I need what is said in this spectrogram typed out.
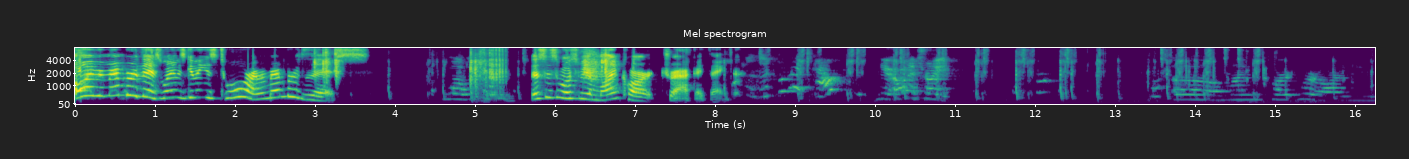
Oh, I remember this when he was giving his tour. I remember this. Whoa. This is supposed to be a minecart track, I think. Here, I want to try it. Oh, where are you?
